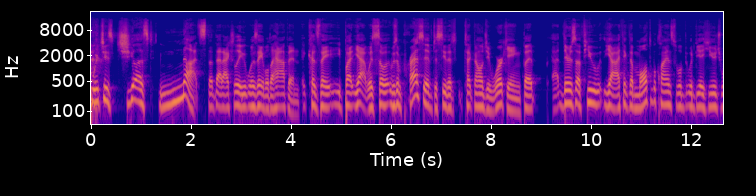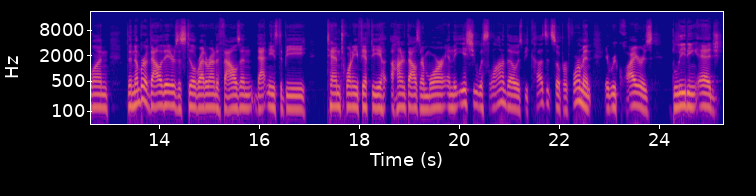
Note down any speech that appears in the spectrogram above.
which is just nuts that that actually was able to happen because they, but yeah, it was so, it was impressive to see the technology working, but uh, there's a few, yeah, I think the multiple clients will, would be a huge one. The number of validators is still right around a thousand. That needs to be 10, 20, 50, 100,000 or more. And the issue with Solana, though, is because it's so performant, it requires bleeding edge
